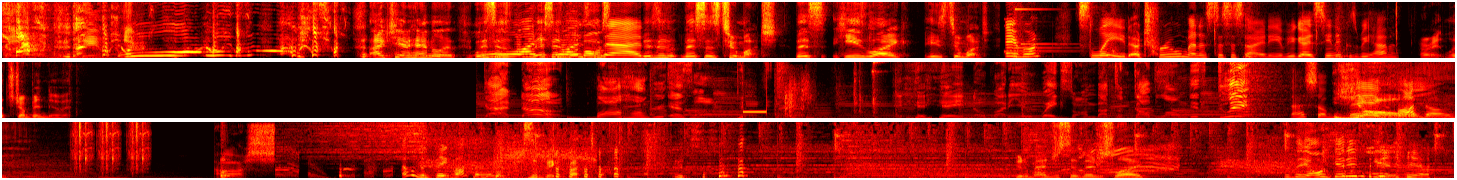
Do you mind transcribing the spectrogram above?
I can't handle it. This is What this is the most. that? This is this is too much. This he's like he's too much. Hey everyone, Slade, a true menace to society. Have you guys seen it? Because we haven't. All right, let's jump into it. God dog. Ball hungry as a bitch. Ain't nobody awake, so I'm about to gobble on this glit. That's a big Yo. hot dog. Oh, oh sh- That was a big hot dog. It's a big hot dog. Dude, imagine sitting there just like, how did they all get in here? yeah.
